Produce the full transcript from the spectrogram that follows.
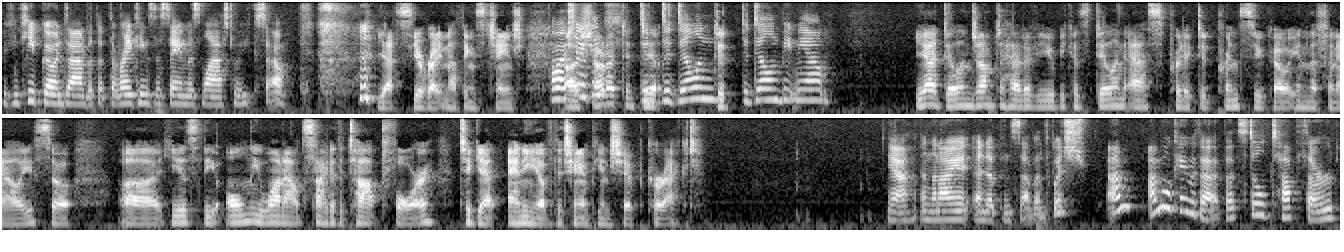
We can keep going down, but the, the ranking's the same as last week. So. yes, you're right. Nothing's changed. Oh, actually, uh, shout out to did, did Dylan. Did, did Dylan beat me out? Yeah, Dylan jumped ahead of you because Dylan S predicted Prince Zuko in the finale. So Uh, he is the only one outside of the top four to get any of the championship correct. Yeah, and then I end up in seventh, which I'm I'm okay with that. That's still top third,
